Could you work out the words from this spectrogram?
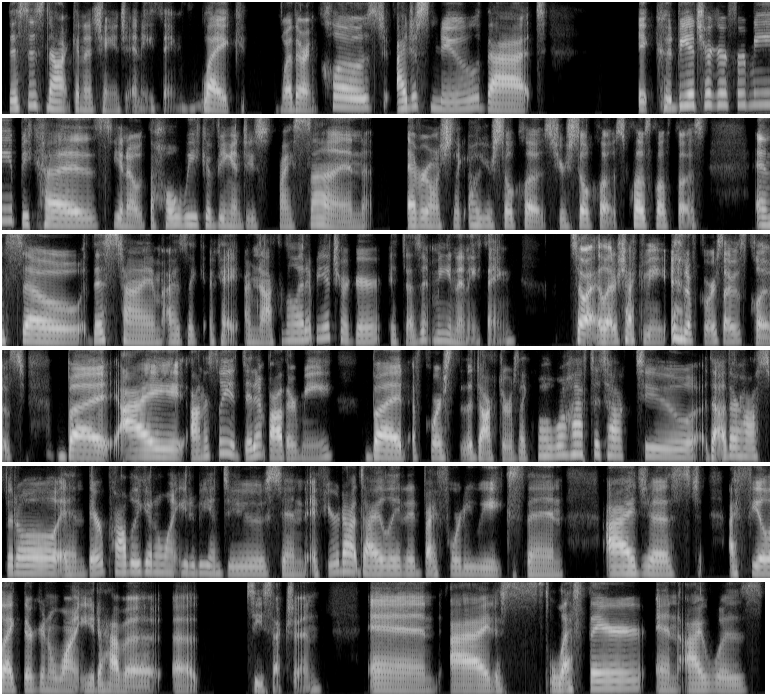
this is not going to change anything. Like, whether I'm closed, I just knew that it could be a trigger for me because, you know, the whole week of being induced with my son, everyone's just like, oh, you're still close. You're still close, close, close, close. And so this time I was like, okay, I'm not going to let it be a trigger. It doesn't mean anything. So I let her check me. And of course, I was closed. But I honestly, it didn't bother me. But of course, the doctor was like, well, we'll have to talk to the other hospital and they're probably going to want you to be induced. And if you're not dilated by 40 weeks, then I just, I feel like they're going to want you to have a, a C section. And I just left there and I was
